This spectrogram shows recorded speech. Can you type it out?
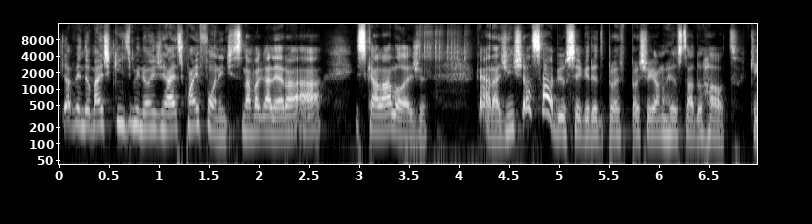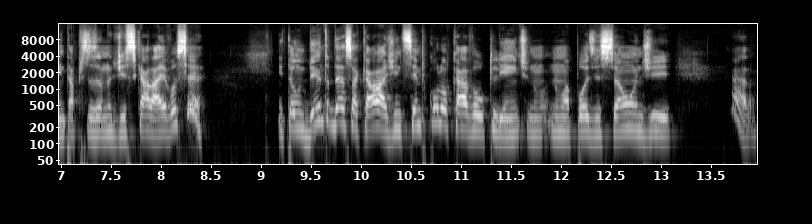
já vendeu mais de 15 milhões de reais com iPhone. A gente ensinava a galera a escalar a loja. Cara, a gente já sabe o segredo para chegar no resultado alto. Quem tá precisando de escalar é você. Então, dentro dessa cala, a gente sempre colocava o cliente num- numa posição onde. Cara,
